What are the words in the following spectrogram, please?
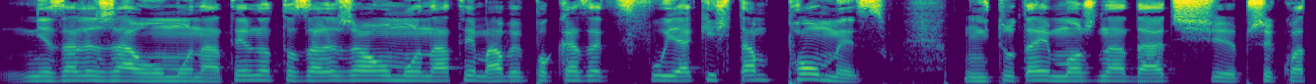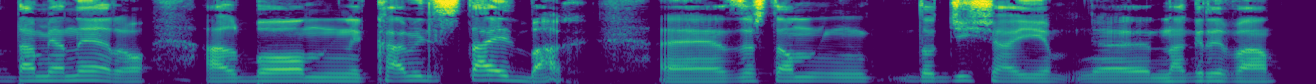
nie zależało mu na tym, no to zależało mu na tym, aby pokazać swój jakiś tam pomysł. I tutaj można dać przykład Damianero albo mm, Kamil Steinbach. E, zresztą do dzisiaj e, nagrywa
